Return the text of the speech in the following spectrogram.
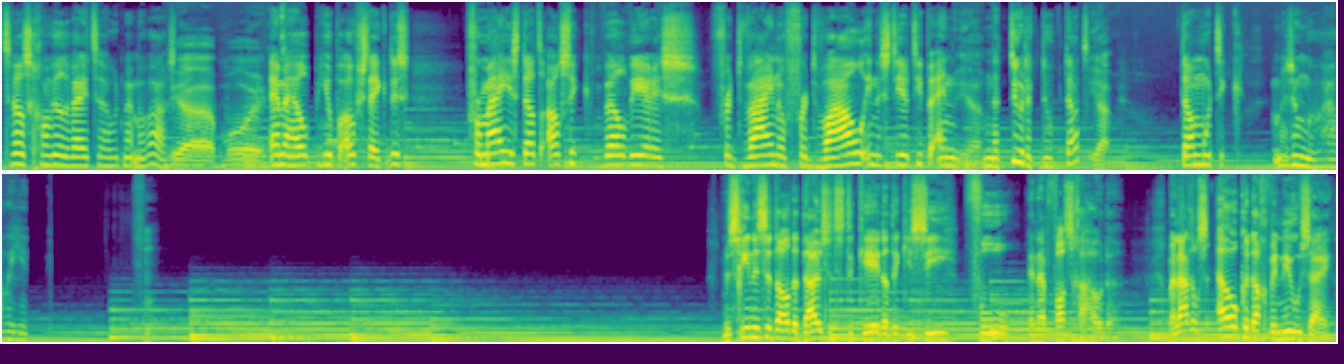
Terwijl ze gewoon wilden weten hoe het met me was. ja, mooi. En me help, hielpen oversteken. Dus voor mij is dat als ik wel weer eens verdwijn of verdwaal in de stereotypen. En Ja. natuurlijk doe ik dat. Ja. Dan moet ik mijn zongo houden. Je. Misschien is het al de duizendste keer dat ik je zie, voel en heb vastgehouden. Maar laat ons elke dag weer nieuw zijn.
